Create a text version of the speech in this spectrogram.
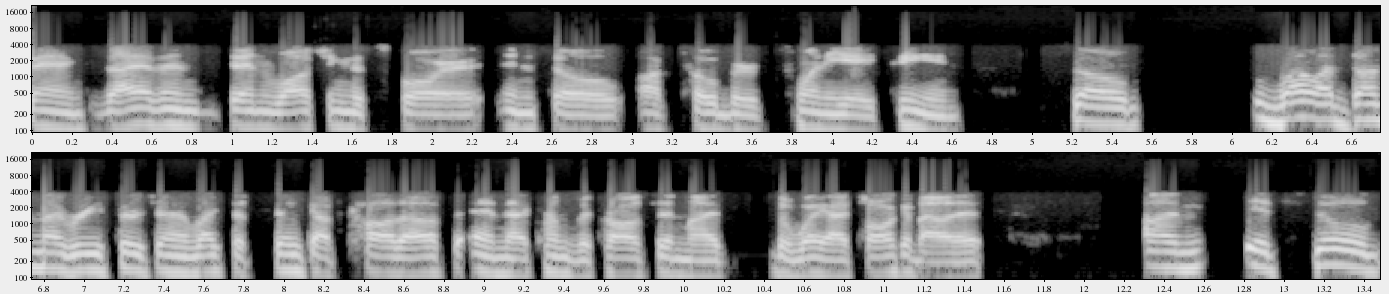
fan because I haven't been watching the sport until October 2018. So while I've done my research and I like to think I've caught up, and that comes across in my the way I talk about it, I'm it's still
